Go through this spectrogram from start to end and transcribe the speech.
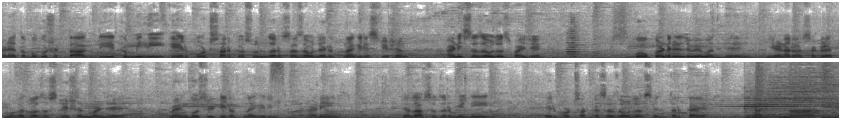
आणि आता बघू शकता अगदी एक मिनी एअरपोर्ट सारखं सुंदर सजवलं आहे रत्नागिरी स्टेशन. आणि सजवलंच पाहिजे. कोकण रेल्वेमध्ये येणारं सगळ्यात महत्त्वाचं स्टेशन म्हणजे मँगो सिटी रत्नागिरी. आणि त्याला असं जर मिनी एअरपोर्ट सारखं सजवलं असेल तर काय? रत्नागिरी.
